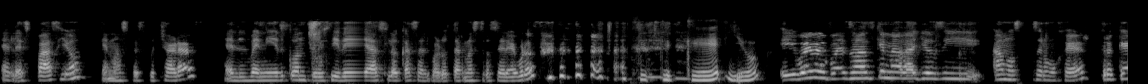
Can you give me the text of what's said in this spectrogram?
el espacio que nos escucharas el venir con tus ideas locas al barotar nuestros cerebros. ¿Qué? ¿Yo? Y bueno, pues más que nada, yo sí amo ser mujer. Creo que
